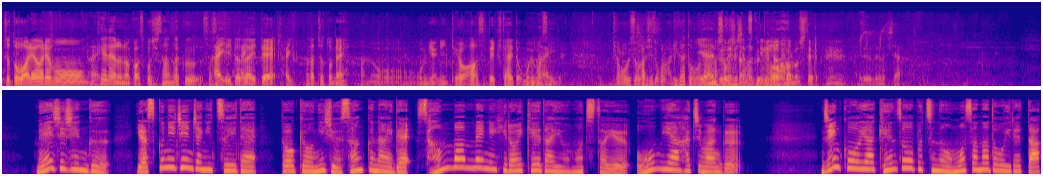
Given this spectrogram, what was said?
ちょっと我々もはい境内の中を少し散策させていただいて、はい。はい。またちょっとねあのお宮に手を合わせていきたいと思いますので、はい。今日はお忙しいところありがとうございましたお時間作っていただきまして。ありがとうございました。明治神宮靖国神社に次いで東京23区内で3番目に広い境内を持つという大宮八幡宮。人口や建造物の重さなどを入れた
